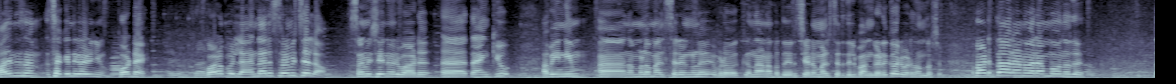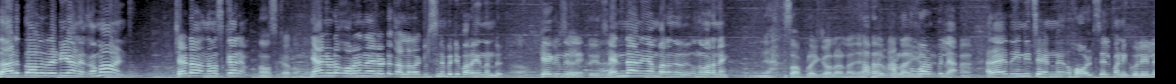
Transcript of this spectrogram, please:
പതിനഞ്ച് സെക്കൻഡ് കഴിഞ്ഞു. പോട്ടെ. കുഴപ്പമില്ല. എന്തായാലും ശ്രമിച്ചല്ലോ. ശ്രമിച്ചതിന് ഒരുപാട് താങ്ക് യു അപ്പോൾ ഇനിയും നമ്മൾ മത്സരങ്ങൾ ഇവിടെ വെക്കുന്നതാണ്. അപ്പോൾ തീർച്ചയായിട്ടും മത്സരത്തിൽ പങ്കെടുക്കുക. ഒരുപാട് സന്തോഷം. അപ്പോൾ അടുത്ത ആരാണ് വരാൻ പോകുന്നത്? അടുത്ത ആൾ റെഡിയാണ് കമാൺ ചേട്ടാ നമസ്കാരം. നമസ്കാരം. ഞാനിവിടെ കുറെ നേരമായിട്ട് കളർ റെക്കൽസിനെ പറ്റി പറയുന്നുണ്ട്. കേൾക്കുന്നില്ലേ? എന്താണ് ഞാൻ പറഞ്ഞത്? ഒന്ന് പറഞ്ഞേ. കുഴപ്പമില്ല. അതായത് ഇനി ചേട്ടന് ഹോൾസെയിൽ പണിക്കൂലിയിൽ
